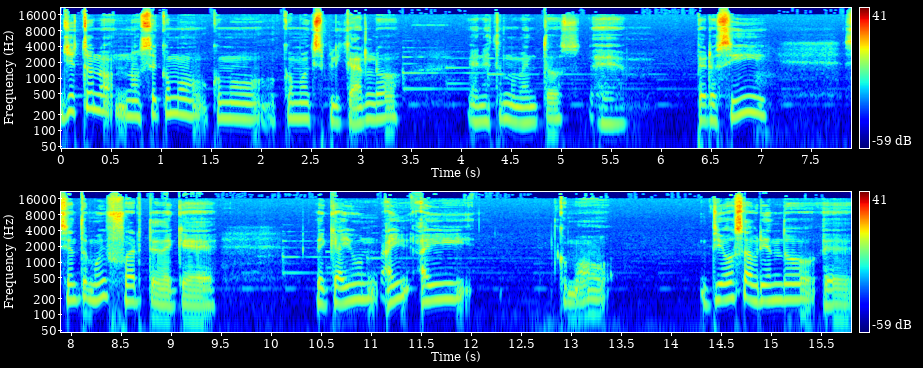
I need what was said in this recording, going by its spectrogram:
Y esto no, no sé cómo, cómo, cómo, explicarlo en estos momentos, eh, pero sí siento muy fuerte de que, de que hay un hay, hay como Dios abriendo eh,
